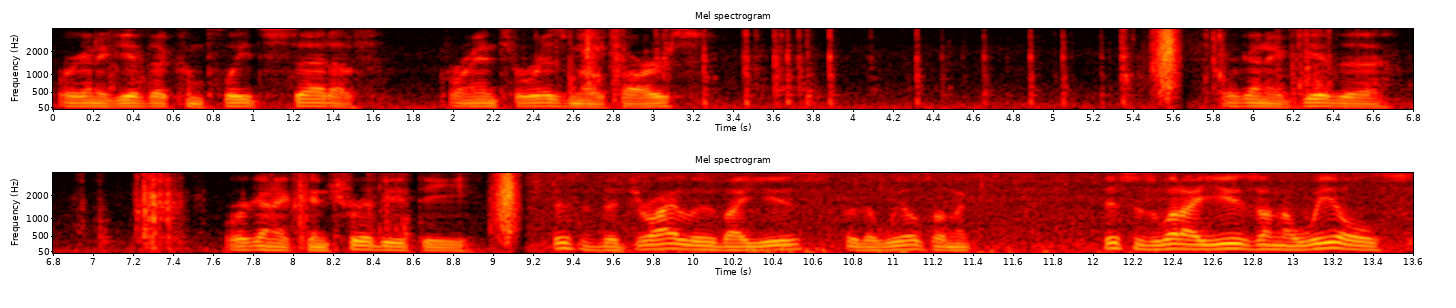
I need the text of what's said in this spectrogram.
we're going to give the complete set of Gran Turismo cars. We're going to give the, we're going to contribute the, this is the dry lube I use for the wheels on the, this is what I use on the wheels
